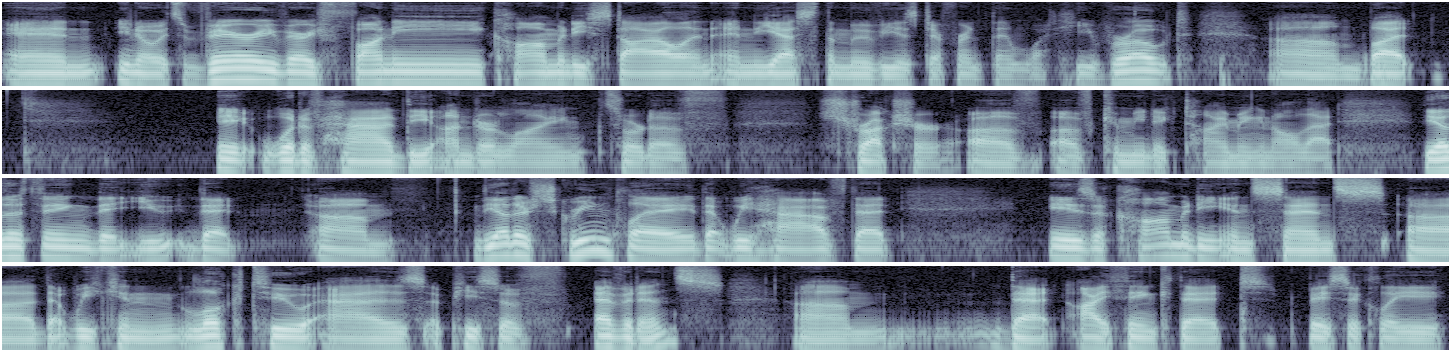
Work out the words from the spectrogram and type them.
and you know, it's very very funny comedy style. And and yes, the movie is different than what he wrote, um, but it would have had the underlying sort of structure of of comedic timing and all that. The other thing that you that um, the other screenplay that we have that is a comedy in sense uh, that we can look to as a piece of evidence um, that I think that basically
